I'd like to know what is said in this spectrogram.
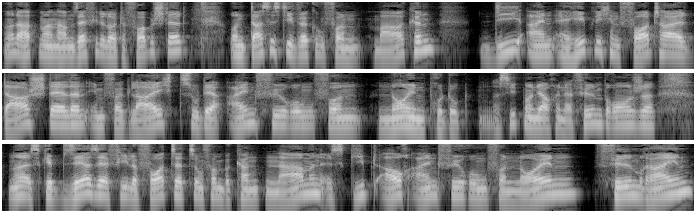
Na, da hat man, haben sehr viele Leute vorbestellt. Und das ist die Wirkung von Marken die einen erheblichen Vorteil darstellen im Vergleich zu der Einführung von neuen Produkten. Das sieht man ja auch in der Filmbranche. Ne, es gibt sehr, sehr viele Fortsetzungen von bekannten Namen. Es gibt auch Einführungen von neuen Filmreihen,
